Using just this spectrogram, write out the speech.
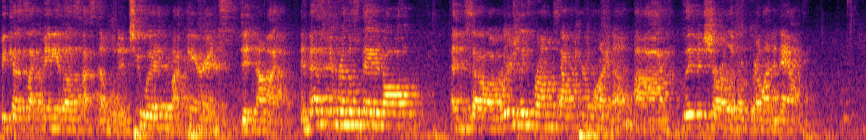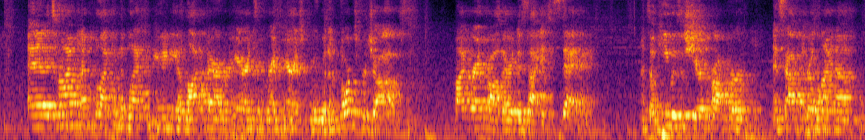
Because like many of us, I stumbled into it. My parents did not invest in real estate at all. And so I'm originally from South Carolina. I live in Charlotte, North Carolina now. And at a time when I feel like in the black community, a lot of our parents and grandparents were moving up north for jobs, my grandfather decided to stay. And so he was a sharecropper in South Carolina.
